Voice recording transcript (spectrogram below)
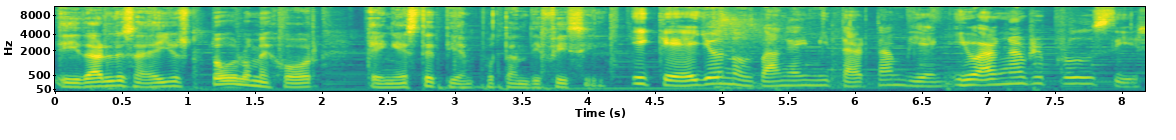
y darles a ellos todo lo mejor en este tiempo tan difícil. Y que ellos nos van a imitar también y van a reproducir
